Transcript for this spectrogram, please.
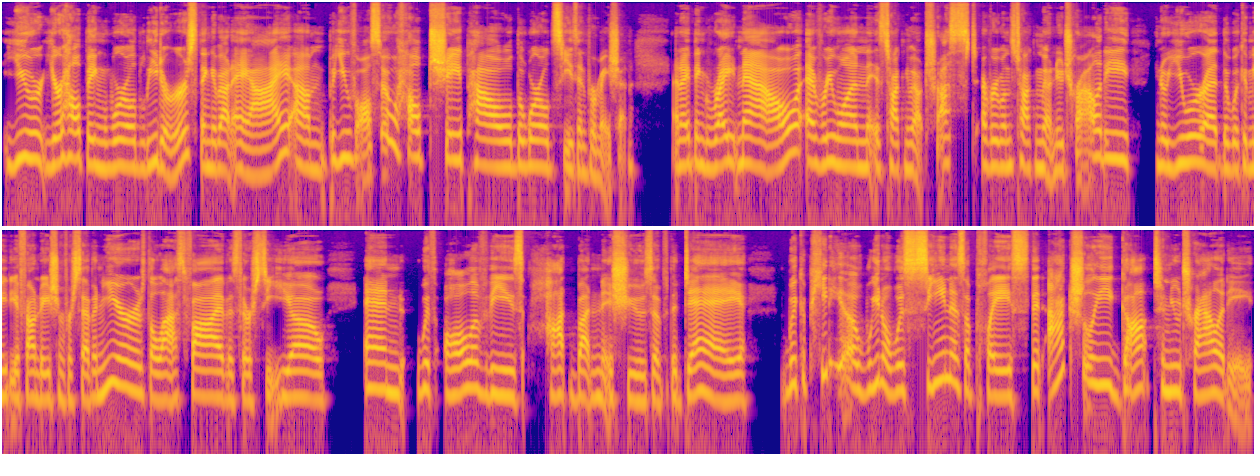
you're you're helping world leaders think about AI, um, but you've also helped shape how the world sees information. And I think right now everyone is talking about trust. Everyone's talking about neutrality. You know, you were at the Wikimedia Foundation for seven years, the last five as their CEO. And with all of these hot button issues of the day, Wikipedia, you know, was seen as a place that actually got to neutrality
